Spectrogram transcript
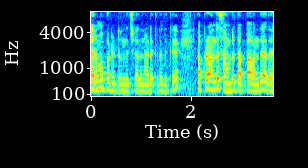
சிரமப்பட்டுட்டு இருந்துச்சு அது நடக்கிறதுக்கு. அப்புறம் வந்து சம்ருத் அப்பா வந்து அதை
